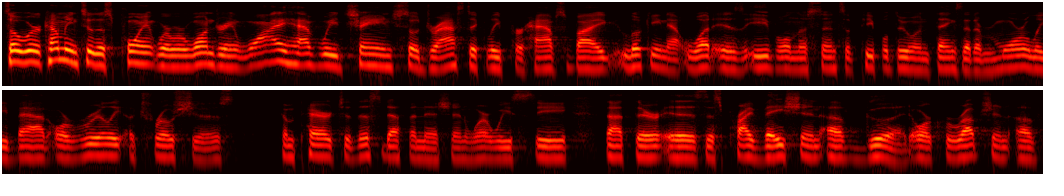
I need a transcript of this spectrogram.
So we're coming to this point where we're wondering why have we changed so drastically perhaps by looking at what is evil in the sense of people doing things that are morally bad or really atrocious compared to this definition where we see that there is this privation of good or corruption of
